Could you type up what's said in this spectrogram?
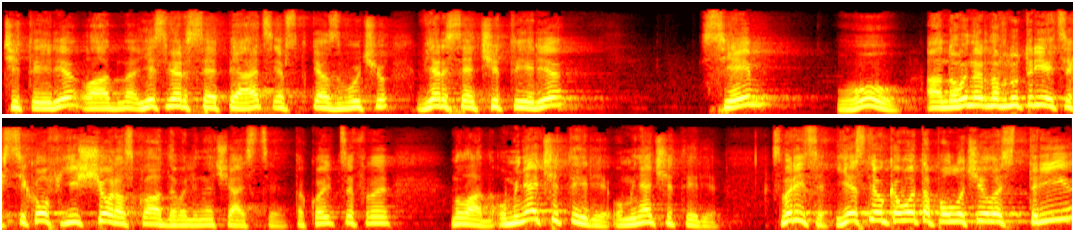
Четыре, ладно. Есть версия пять, я все-таки озвучу. Версия четыре, семь. У, а, ну вы, наверное, внутри этих стихов еще раскладывали на части. Такой цифры ну ладно, у меня четыре, у меня четыре. Смотрите, если у кого-то получилось три,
